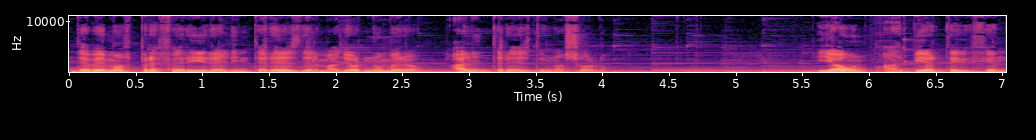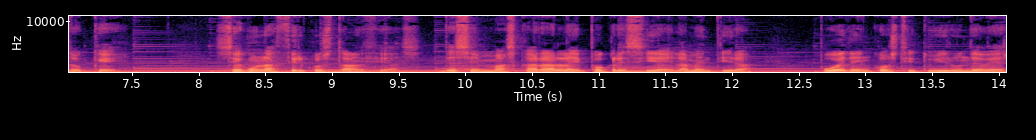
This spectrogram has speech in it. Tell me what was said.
debemos preferir el interés del mayor número al interés de uno solo. Y aún advierte diciendo que, según las circunstancias, desenmascarar la hipocresía y la mentira pueden constituir un deber,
